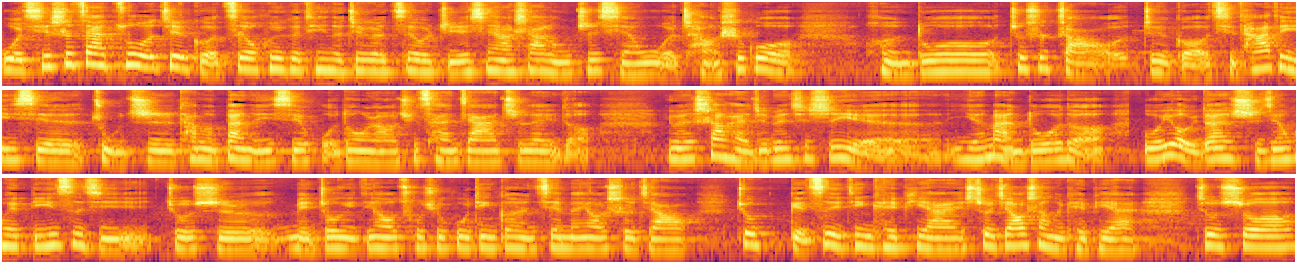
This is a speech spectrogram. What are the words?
我其实，在做这个自由会客厅的这个自由职业线下沙龙之前，我尝试过。很多就是找这个其他的一些组织，他们办的一些活动，然后去参加之类的。因为上海这边其实也也蛮多的，我有一段时间会逼自己，就是每周一定要出去固定跟人见面，要社交，就给自己定 KPI，社交上的 KPI，就是说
